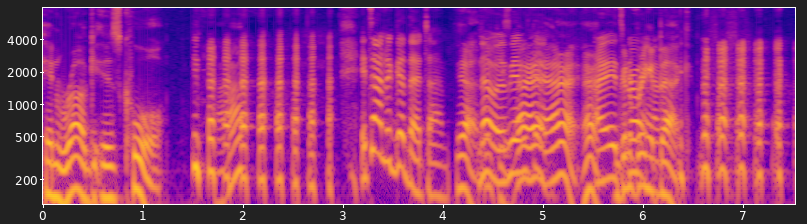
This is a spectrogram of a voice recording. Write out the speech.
in Rug is cool. It sounded good that time. Yeah. no, it was good. All right, all right, all right. I'm going to bring it back.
